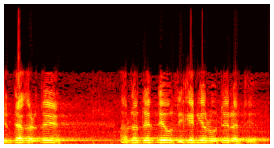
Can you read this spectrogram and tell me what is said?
चिंता करते हैं। हम तो देखते हैं उसी के लिए रोते रहते हैं।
